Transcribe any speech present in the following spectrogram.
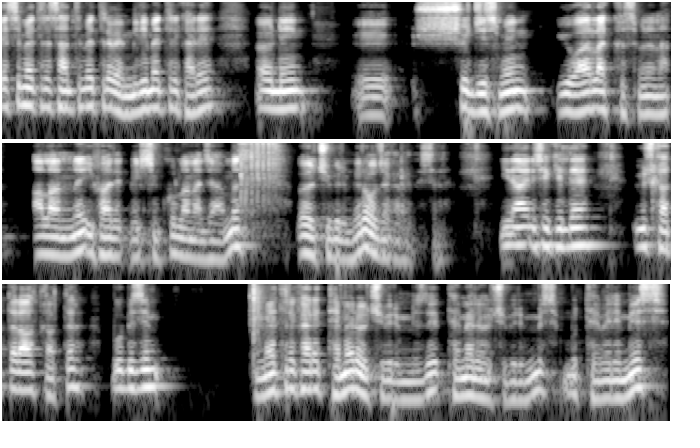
Desimetre, santimetre ve milimetre kare örneğin e, şu cismin yuvarlak kısmının alanını ifade etmek için kullanacağımız ölçü birimleri olacak arkadaşlar. Yine aynı şekilde üst katlar alt katlar. Bu bizim Metrekare temel ölçü birimimizdi. Temel ölçü birimimiz. Bu temelimiz.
